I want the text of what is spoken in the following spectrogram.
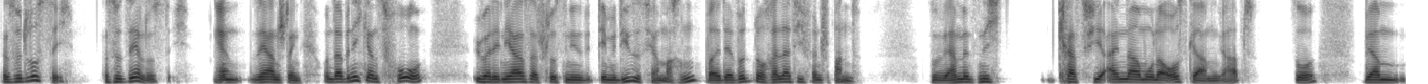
Das wird lustig. Das wird sehr lustig. Ja. Und sehr anstrengend. Und da bin ich ganz froh über den Jahresabschluss, den, den wir dieses Jahr machen, weil der wird noch relativ entspannt. So, wir haben jetzt nicht krass viel Einnahmen oder Ausgaben gehabt. So, wir haben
